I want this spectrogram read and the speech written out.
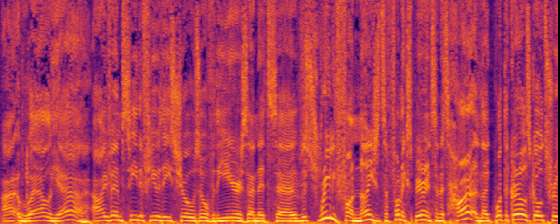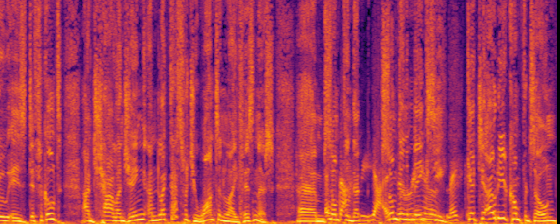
Uh, well, yeah, I've emceed a few of these shows over the years, and it's uh, it's really fun night. It's a fun experience, and it's hard. Like what the girls go through is difficult and challenging, and like that's what you want in life, isn't it? Um, something that yeah, something that makes you like- get you out of your comfort zone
